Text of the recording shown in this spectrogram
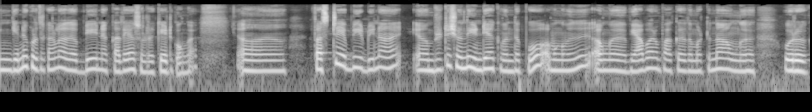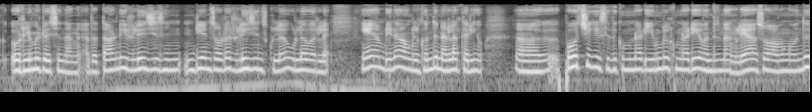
இங்கே என்ன கொடுத்துருக்காங்களோ அதை அப்படியே நான் கதையாக சொல்கிறேன் கேட்டுக்கோங்க. ஃபஸ்ட்டு எப்படி எப்படின்னா பிரிட்டிஷ் வந்து இந்தியாவுக்கு வந்தப்போ அவங்க வந்து அவங்க வியாபாரம் பார்க்குறது மட்டும்தான் அவங்க ஒரு ஒரு லிமிட் வச்சுருந்தாங்க. அதை தாண்டி ரிலீஜியஸ் இந்தியன்ஸோட ரிலீஜியன்ஸ்குள்ளே உள்ளே வரல. ஏன் அப்படின்னா அவங்களுக்கு வந்து நல்லா தெரியும். போர்ச்சுகீஸ் இதுக்கு முன்னாடி இவங்களுக்கு முன்னாடியே வந்திருந்தாங்க இல்லையா? ஸோ அவங்க வந்து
